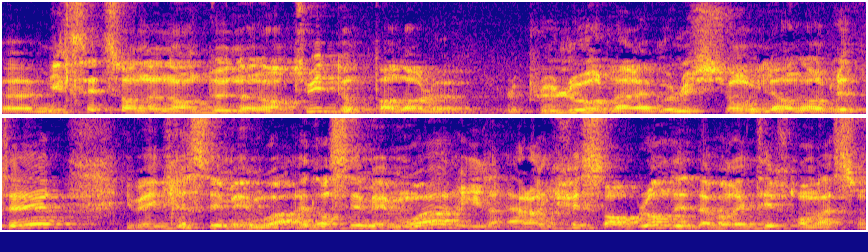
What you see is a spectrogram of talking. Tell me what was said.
1792-98, donc pendant le, plus lourd de la Révolution, il est en Angleterre, il va écrire ses mémoires. Et dans ses mémoires, il, alors il fait semblant d'avoir été franc-maçon.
